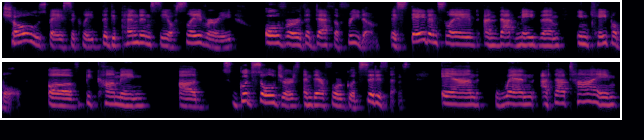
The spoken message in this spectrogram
chose basically the dependency of slavery over the death of freedom. They stayed enslaved, and that made them incapable of becoming uh, good soldiers and therefore good citizens. And when at that time,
